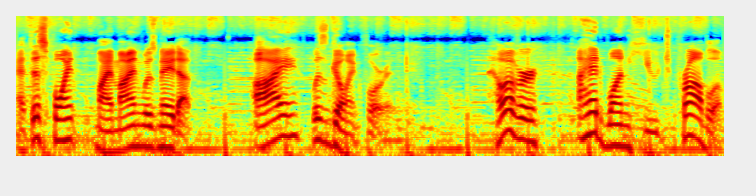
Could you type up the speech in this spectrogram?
At this point, my mind was made up. I was going for it. However, I had one huge problem.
